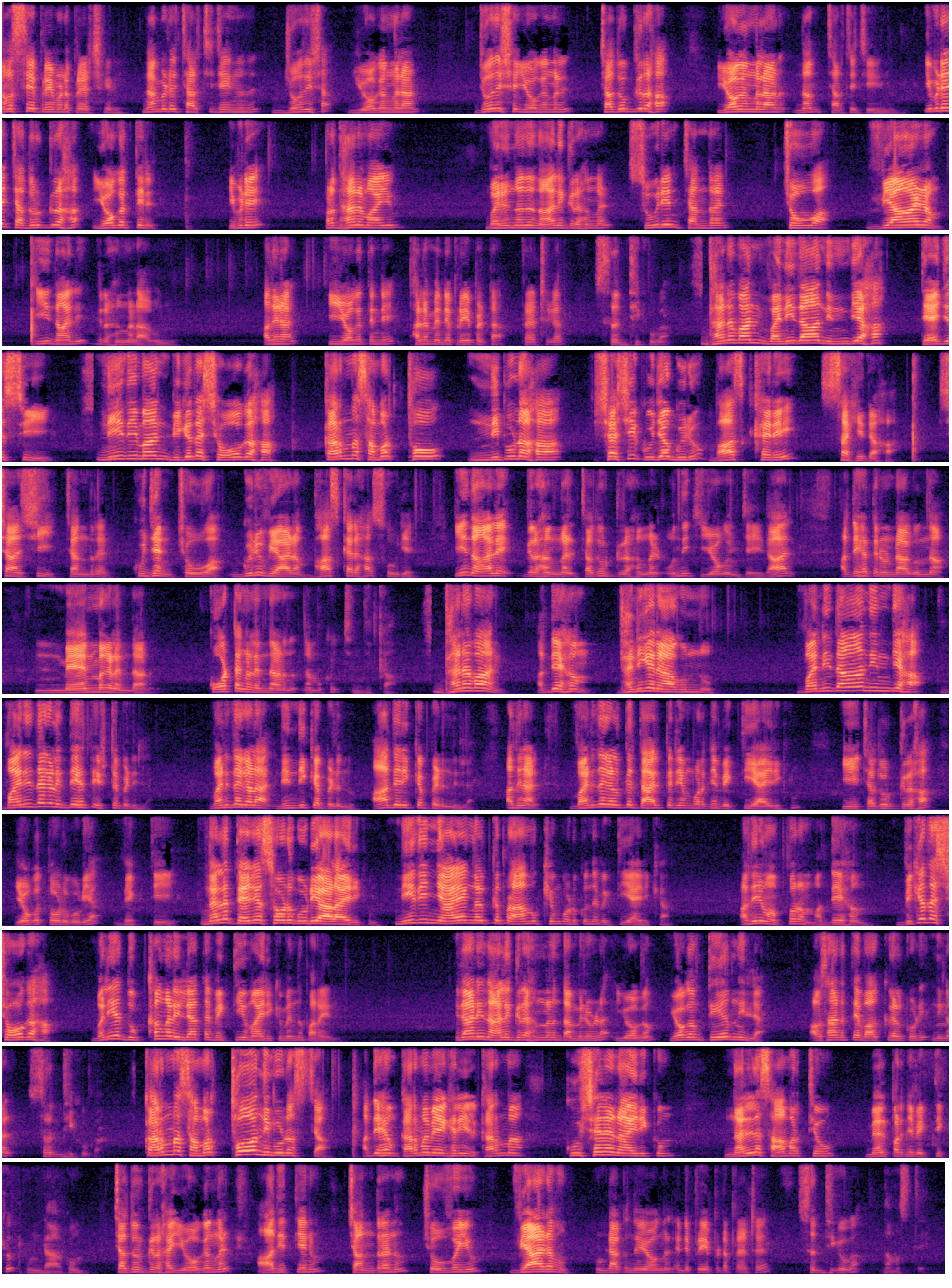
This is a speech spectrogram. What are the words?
നമസ്തേ പ്രിയമുള്ള പ്രേക്ഷകരെ. ഇവിടെ ചർച്ച ചെയ്യുന്നത് ജ്യോതിഷ യോഗങ്ങളാണ്. ജ്യോതിഷ യോഗങ്ങളിൽ ചതുർഗ്രഹ യോഗങ്ങളാണ് നാം ചർച്ച ചെയ്യുന്നത്. ഇവിടെ ചതുർഗ്രഹ യോഗത്തിൽ ഇവിടെ പ്രധാനമായും വരുന്നത് നാല് ഗ്രഹങ്ങൾ. സൂര്യൻ ചന്ദ്രൻ ചൊവ്വ വ്യാഴം ഈ നാല് ഗ്രഹങ്ങളാകുന്നു. അതിനാൽ ഈ യോഗത്തിന്റെ ഫലം എന്റെ പ്രിയപ്പെട്ട പ്രേക്ഷകർ ശ്രദ്ധിക്കുക. ധനവാൻ വനിതാ നിന്ദ്യ തേജസ്വി നീതിമാൻ വിഗതശോക കർമ്മസമർത്ഥോ നിപുണ ശശികുജഗുരു ഭാസ്കരേ സഹിത ശശി ചന്ദ്രൻ കുജൻ ചൊവ്വ ഗുരുവ്യാഴം ഭാസ്കര സൂര്യൻ. ഈ നാല് ഗ്രഹങ്ങൾ ചതുർഗ്രഹങ്ങൾ ഒന്നിച്ച് യോഗം ചെയ്താൽ അദ്ദേഹത്തിനുണ്ടാകുന്ന മേന്മകൾ എന്താണ്? കോട്ടങ്ങൾ എന്താണെന്ന് നമുക്ക് ചിന്തിക്കാം. ധനവാൻ അദ്ദേഹം ധനികനാകുന്നു. വനിതാനിന്ദ്യ വനിതകൾ ഇദ്ദേഹത്തെ ഇഷ്ടപ്പെടില്ല. വനിതകളാൽ നിന്ദിക്കപ്പെടുന്നു ആദരിക്കപ്പെടുന്നില്ല. അതിനാൽ വനിതകൾക്ക് താല്പര്യം കുറഞ്ഞ വ്യക്തിയായിരിക്കും ഈ ചതുർഗ്രഹ യോഗത്തോടു കൂടിയ വ്യക്തി. നല്ല തേജസ്സോടു കൂടിയ ആളായിരിക്കും. നീതി ന്യായങ്ങൾക്ക് പ്രാമുഖ്യം കൊടുക്കുന്ന വ്യക്തിയായിരിക്കാം. അതിനുമപ്പുറം അദ്ദേഹം വിഗത ശോക വലിയ ദുഃഖങ്ങളില്ലാത്ത വ്യക്തിയുമായിരിക്കുമെന്ന് പറയുന്നു. ഇതാണ് ഈ നാല് ഗ്രഹങ്ങളും തമ്മിലുള്ള യോഗം. യോഗം തീർന്നില്ല. അവസാനത്തെ വാക്കുകൾ കൂടി നിങ്ങൾ ശ്രദ്ധിക്കുക. കർമ്മസമർത്ഥോ നിപുണശ്ച അദ്ദേഹം കർമ്മമേഖലയിൽ കർമ്മ കുശലനായിരിക്കും. നല്ല സാമർഥ്യവും മേൽപ്പറഞ്ഞ വ്യക്തിക്ക് ഉണ്ടാകും. ചതുർഗ്രഹ യോഗങ്ങൾ ആദിത്യനും ചന്ദ്രനും ചൊവ്വയും വ്യാഴവും ഉണ്ടാക്കുന്ന യോഗങ്ങൾ എന്റെ പ്രിയപ്പെട്ട പ്രേക്ഷകർ ശ്രദ്ധിക്കുക. നമസ്തേ.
